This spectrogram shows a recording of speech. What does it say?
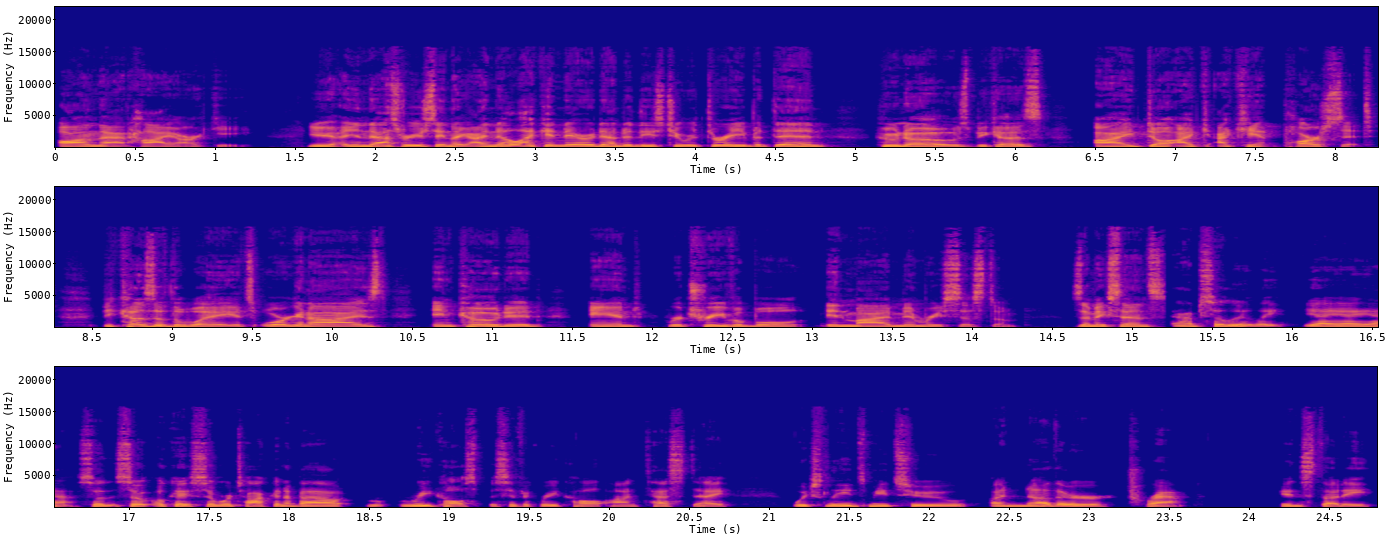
on that hierarchy. You, and that's where you're saying, like, I know I can narrow down to these two or three, but then who knows? Because I don't, I, I can't parse it because of the way it's organized, encoded, and retrievable in my memory system. Does that make sense? Absolutely. Yeah, yeah, yeah. So, so okay. So we're talking about recall, specific recall on test day, which leads me to another trap in study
